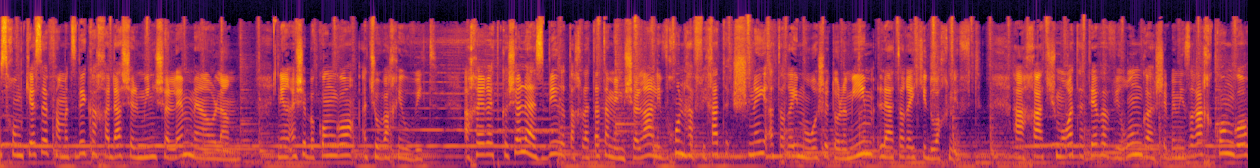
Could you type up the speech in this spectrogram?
קיים סכום כסף המצדיק החדה של מין שלם מהעולם. נראה שבקונגו התשובה חיובית. אחרת קשה להסביר את החלטת הממשלה לבחון הפיכת שני אתרי מורשת עולמיים לאתרי קידוח נפט. האחת, שמורת הטבע וירונגה שבמזרח קונגו,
